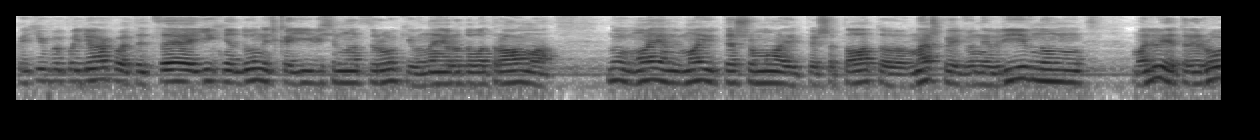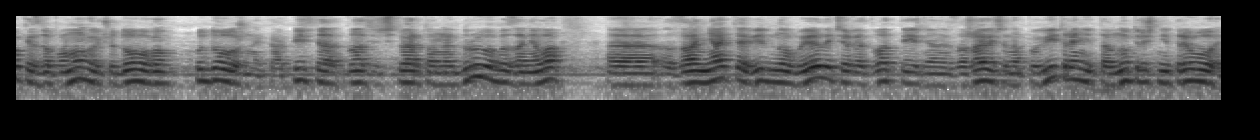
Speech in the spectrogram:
хотів би подякувати. Це їхня донечка, їй 18 років, у неї родова травма. Ну, має, мають те, що мають, пише тато. Мешкають вони в Рівному. Малює три роки з допомогою чудового художника. Після 24.02 зайняла е, заняття відновили через два тижні, незважаючи на повітряні та внутрішні тривоги.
